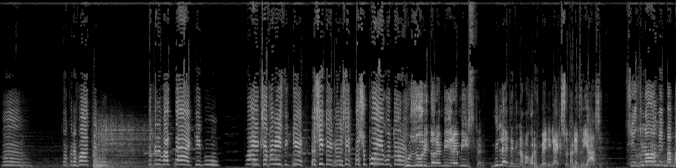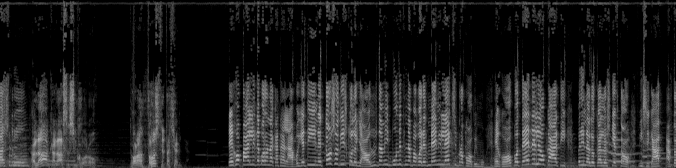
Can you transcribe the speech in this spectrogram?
Μμμ, Το κρεβάτι μου. Το κρεβατάκι μου. Μα εξαφανίστηκε. Εσύ το έκανες, ε. Θα σου πω εγώ τώρα. Κουζούρι το ρεμί, ρεμίστε. Μη λέτε την απαγορευμένη λέξη όταν ευριάζετε. Συγγνώμη, Μπαμπαστρούφ. Καλά, καλά σας συγχωρώ. Τώρα δώστε τα χέρια. Εγώ πάλι δεν μπορώ να καταλάβω γιατί είναι τόσο δύσκολο για όλους να μην πούνε την απαγορευμένη λέξη προκόπη μου. Εγώ ποτέ δεν λέω κάτι πριν να το καλοσκεφτώ. Φυσικά αυτό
